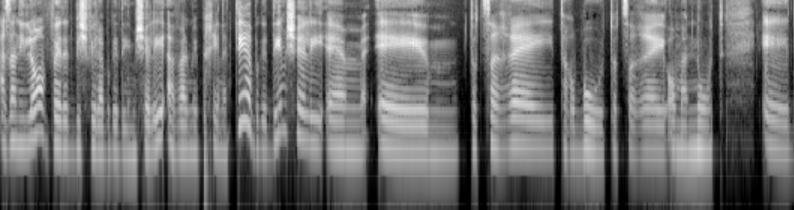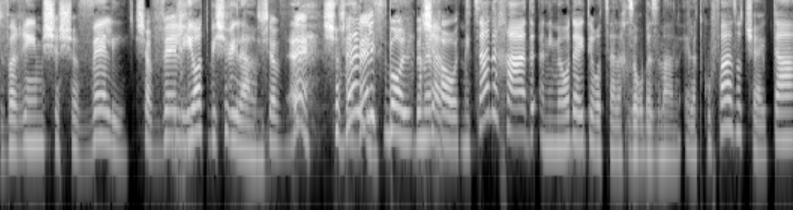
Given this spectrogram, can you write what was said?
אז אני לא עובדת בשביל הבגדים שלי, אבל מבחינתי הבגדים שלי הם, הם תוצרי תרבות, תוצרי אומנות, אה, דברים ששווה לי שווה לי. לחיות בשבילם. שווה. שווה שווה לי. לסבול, במרכאות. עכשיו, מצד אחד, אני מאוד הייתי רוצה לחזור בזמן, אל התקופה הזאת שהייתה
